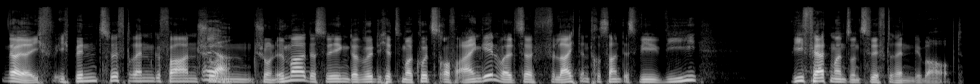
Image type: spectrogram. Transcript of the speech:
Naja, ich, ich bin Zwift-Rennen gefahren schon, Ja, schon immer, deswegen, da würde ich jetzt mal kurz drauf eingehen, weil es ja vielleicht interessant ist, wie, wie, wie fährt man so ein Zwift-Rennen überhaupt?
